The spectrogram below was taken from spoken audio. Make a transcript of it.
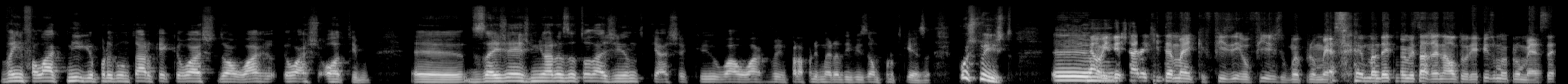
vêm falar comigo a perguntar o que é que eu acho do Aouar, eu acho ótimo. Uh, deseja as melhoras a toda a gente que acha que o Aouar vem para a primeira divisão portuguesa. Posto isto. Uh... Não, e deixar aqui também que fiz, eu fiz uma promessa, mandei-te uma mensagem na altura e fiz uma promessa.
